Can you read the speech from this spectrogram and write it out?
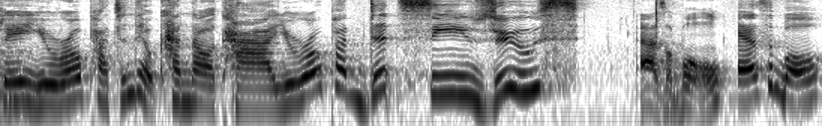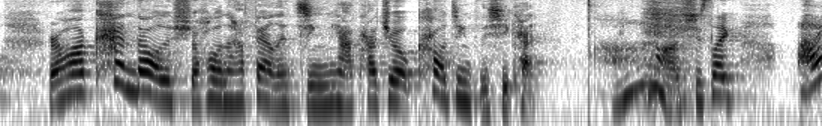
所以 Europa 真的有看到他。Europa did see Zeus As a bull. as a bull，然后他看到的时候呢，他非常的惊讶，他就靠近仔细看。 Ah, she's like, I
